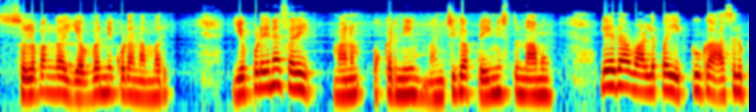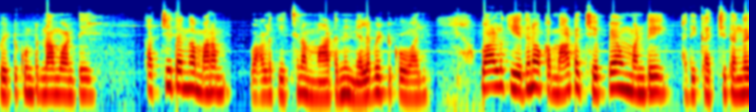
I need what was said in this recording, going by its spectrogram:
సులభంగా ఎవరిని కూడా నమ్మరు. ఎప్పుడైనా సరే మనం ఒకరిని మంచిగా ప్రేమిస్తున్నాము లేదా వాళ్ళపై ఎక్కువగా ఆశలు పెట్టుకుంటున్నాము అంటే ఖచ్చితంగా మనం వాళ్ళకి ఇచ్చిన మాటని నిలబెట్టుకోవాలి. వాళ్ళకి ఏదైనా ఒక మాట చెప్పామంటే అది ఖచ్చితంగా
